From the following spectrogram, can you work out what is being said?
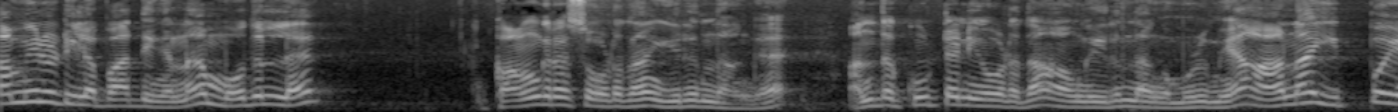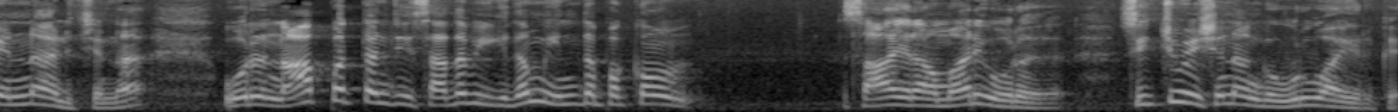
கம்யூனிட்டியில் பார்த்தீங்கன்னா முதல்ல காங்கிரஸோடு தான் இருந்தாங்க. அந்த கூட்டணியோடு தான் அவங்க இருந்தாங்க முழுமையாக ஆனால் இப்போ என்ன ஆயிடுச்சுன்னா ஒரு நாற்பத்தஞ்சு சதவிகிதம் இந்த பக்கம் சாயிற மாதிரி ஒரு சுச்சுவேஷன் அங்கே உருவாகிருக்கு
